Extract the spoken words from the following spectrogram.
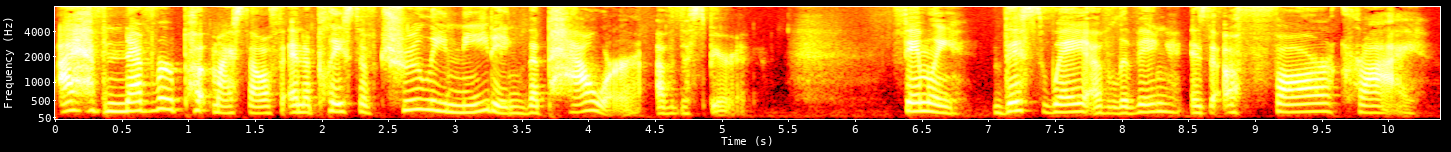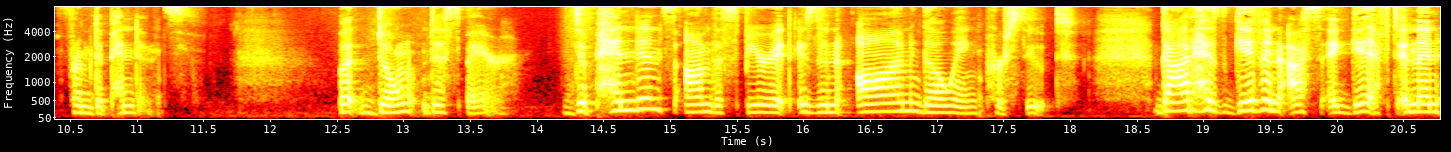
I have never put myself in a place of truly needing the power of the Spirit. Family, this way of living is a far cry from dependence. But don't despair. Dependence on the Spirit is an ongoing pursuit. God has given us a gift, and then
